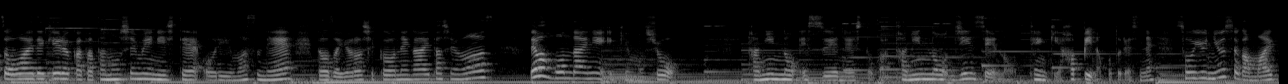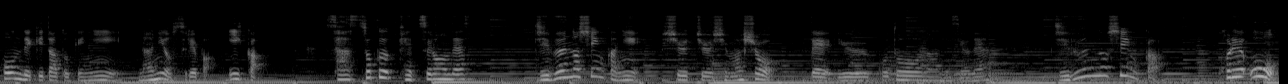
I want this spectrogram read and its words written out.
末お会いできる方楽しみにしておりますね。どうぞよろしくお願いいたします。では本題に行きましょう。他人の SNS とか他人の人生の天気ハッピーなことですね。そういうニュースが舞い込んできた時に何をすればいいか。早速結論です。自分の進化に集中しましょうっていうことなんですよね。自分の進化これを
